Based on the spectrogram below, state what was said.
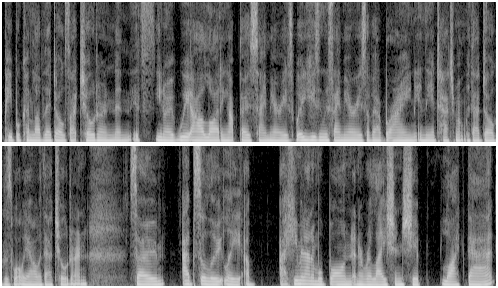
people can love their dogs like children, and it's, you know, we are lighting up those same areas. We're using the same areas of our brain in the attachment with our dogs as what we are with our children. So, absolutely, a, a human animal bond and a relationship like that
